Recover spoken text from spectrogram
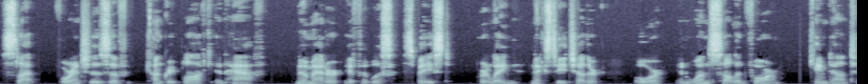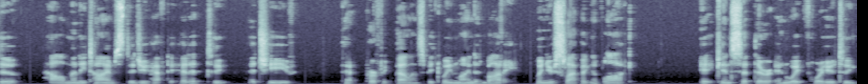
slap four inches of concrete block in half, no matter if it was spaced or laying next to each other or in one solid form, came down to how many times did you have to hit it to achieve that perfect balance between mind and body. When you're slapping a block, it can sit there and wait for you to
